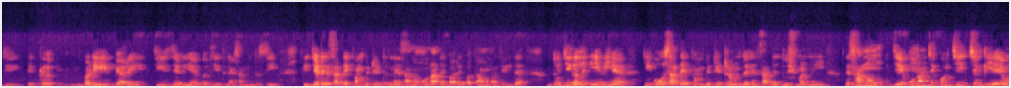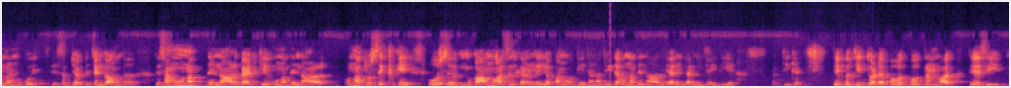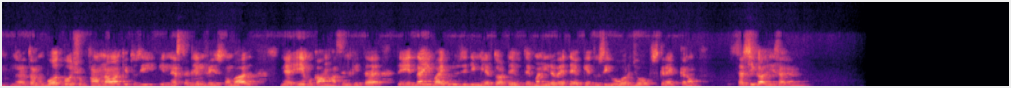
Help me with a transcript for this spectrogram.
ਜੀ, ਇੱਕ ਬੜੀ ਪਿਆਰੀ ਚੀਜ਼ ਜਿਹੜੀ ਹੈ ਬਲਜੀਤ ਨੇ ਸਾਨੂੰ ਦੱਸੀ ਕਿ ਜਿਹੜੇ ਸਾਡੇ ਕੰਪੀਟੀਟਰ ਨੇ ਸਾਨੂੰ ਉਹਨਾਂ ਦੇ ਬਾਰੇ ਪਤਾ ਹੋਣਾ ਚਾਹੀਦਾ ਹੈ। ਦੂਜੀ ਗੱਲ ਇਹ ਵੀ ਹੈ ਕਿ ਉਹ ਸਾਡੇ ਕੰਪੀਟੀਟਰ ਹੁੰਦੇ ਨੇ, ਸਾਡੇ ਦੁਸ਼ਮਣ ਨਹੀਂ ਅਤੇ ਸਾਨੂੰ ਜੇ ਉਹਨਾਂ 'ਚ ਕੋਈ ਚੀਜ਼ ਚੰਗੀ ਹੈ, ਉਹਨਾਂ ਨੂੰ ਕੋਈ ਸਬਜੈਕਟ ਚੰਗਾ ਹੁੰਦਾ ਤਾਂ ਸਾਨੂੰ ਉਹਨਾਂ ਦੇ ਨਾਲ ਬੈਠ ਕੇ, ਉਹਨਾਂ ਦੇ ਨਾਲ, ਉਹਨਾਂ ਤੋਂ ਸਿੱਖ ਕੇ ਉਸ ਮੁਕਾਮ ਨੂੰ ਹਾਸਲ ਕਰਨ ਲਈ ਆਪਾਂ ਨੂੰ ਅੱਗੇ ਜਾਣਾ ਚਾਹੀਦਾ ਉਹਨਾਂ ਦੇ ਨਾਲ ਤਿਆਰੀ ਕਰਨੀ ਚਾਹੀਦੀ ਹੈ। ਠੀਕ ਹੈ? ਤੇ ਬਲਜੀਤ, ਤੁਹਾਡਾ ਬਹੁਤ ਬਹੁਤ ਧੰਨਵਾਦ ਤੇ ਅਸੀਂ ਤੁਹਾਨੂੰ ਬਹੁਤ ਬਹੁਤ ਸ਼ੁਭਕਾਮਨਾਵਾਂ ਕਿ ਤੁਸੀਂ ਇੰਨੇ ਸਟਰਗਲਿੰਗ ਫੇਸ ਤੋਂ ਬਾਅਦ ਇਹ ਮੁਕਾਮ ਹਾਸਿਲ ਕੀਤਾ ਹੈ ਤੇ ਇਦਾਂ ਹੀ ਵਾਹਿਗੁਰੂ ਜੀ ਦੀ ਮਿਹਰ ਤੁਹਾਡੇ ਉੱਤੇ ਬਣੀ ਰਵੇ ਤੇ ਅੱਗੇ ਤੁਸੀਂ ਹੋਰ ਜੋਬਸ ਕਰੈਕ ਕਰੋ। ਸਤਿ ਸ਼੍ਰੀ ਅਕਾਲ ਜੀ ਸਾਰਿਆਂ ਨੂੰ।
